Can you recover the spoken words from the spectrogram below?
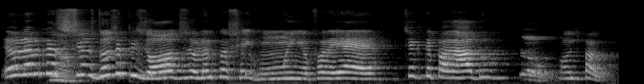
Eu lembro que eu assisti uns dois episódios, eu lembro que eu achei ruim. Eu falei, é, tinha que ter parado não, onde parou.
